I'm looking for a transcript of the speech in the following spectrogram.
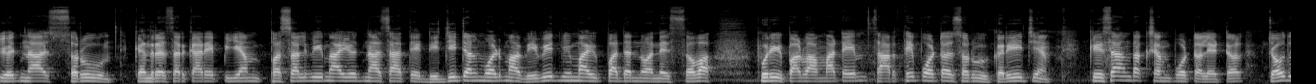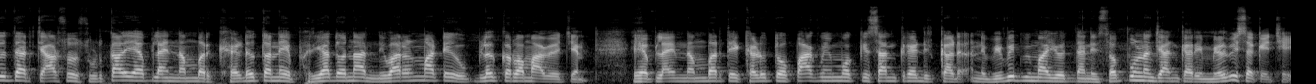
યોજના શરૂ. કેન્દ્ર સરકારે પીએમ ફસલ વીમા યોજના સાથે ડિજિટલ મોડમાં વિવિધ વીમા ઉત્પાદનો અને સવા પૂરી પાડવા માટે સારથી પોર્ટલ શરૂ કરી છે. કિસાન રક્ષણ પોર્ટલ હેઠળ ચૌદ હજાર ચારસો સુડતાલીસ હેલ્પલાઇન નંબર ખેડૂતોને ફરિયાદોના નિવારણ માટે ઉપલબ્ધ કરવામાં આવ્યો છે. હેલ્પલાઇન નંબરથી ખેડૂતો પાક વીમો, કિસાન ક્રેડિટ કાર્ડ અને વિવિધ વીમા યોજનાની સંપૂર્ણ જાણકારી મેળવી શકે છે.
